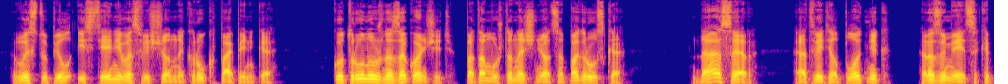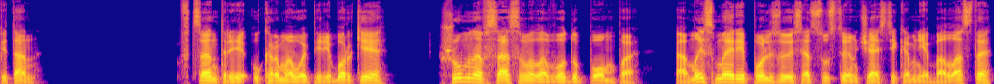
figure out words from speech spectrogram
— выступил из тени в освещенный круг папенька. «К утру нужно закончить, потому что начнется погрузка». «Да, сэр», — ответил плотник, разумеется, капитан. В центре у кормовой переборки шумно всасывала воду помпа, а мы с Мэри, пользуясь отсутствием части камней балласта,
